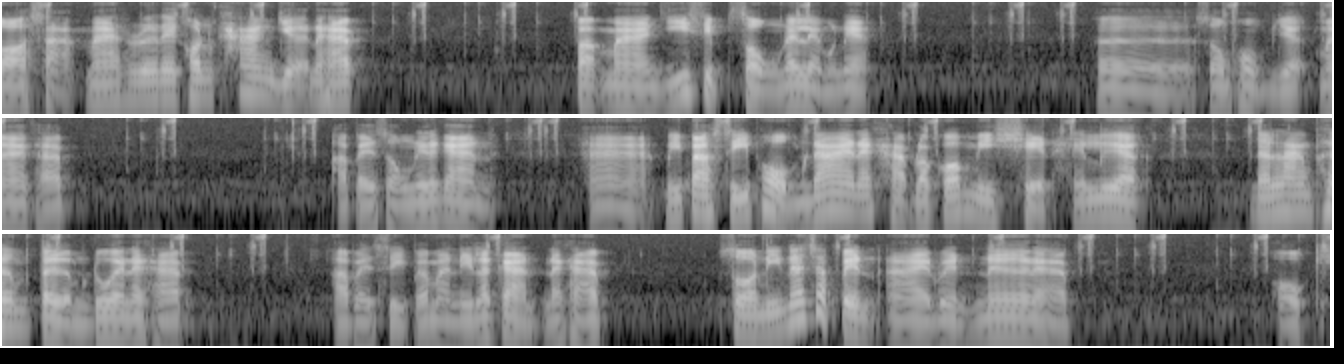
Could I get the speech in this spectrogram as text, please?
ก็สามารถเลือกได้ค่อนข้างเยอะนะครับ ประมาณ 20 ทรงได้เลยมั้งเนี่ยเออทรงผมเยอะมากครับ เอาไปทรงนี้แล้วกันอ่ามีปรับสีผมได้นะครับ แล้วก็มีเฉดให้เลือกด้านล่างเพิ่มเติมด้วยนะครับ เอาเป็นสีประมาณนี้แล้วกันนะครับ โซนนี้น่าจะเป็น eye liner นะครับ โอเค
